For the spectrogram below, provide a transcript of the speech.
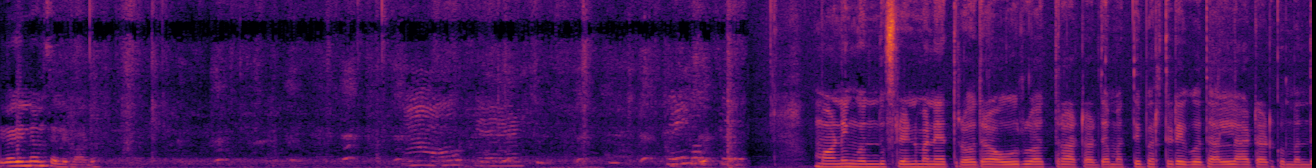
ಇವಾಗ ಇನ್ನೊಂದ್ಸಲಿ ಮಾಡು ಮಾರ್ನಿಂಗ್ ಒಂದು ಫ್ರೆಂಡ್ ಮನೆ ಹತ್ರ ಹೋದ್ರೆ ಅವರು ಹತ್ರ ಆಟ ಆಡ್ದೆ ಮತ್ತೆ ಬರ್ತ್ಡೇಗೆ ಹೋದ ಅಲ್ಲಿ ಆಟ ಆಡ್ಕೊಂಡು ಬಂದ.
